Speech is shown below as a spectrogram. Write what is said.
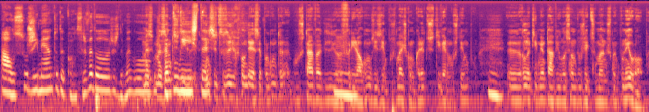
ao surgimento de conservadores, demagogos, mas, mas populistas. Antes de, antes de responder essa pergunta, gostava de lhe hum. referir alguns exemplos mais concretos, se tivermos tempo, hum. uh, relativamente à violação dos direitos humanos, por exemplo, na Europa.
